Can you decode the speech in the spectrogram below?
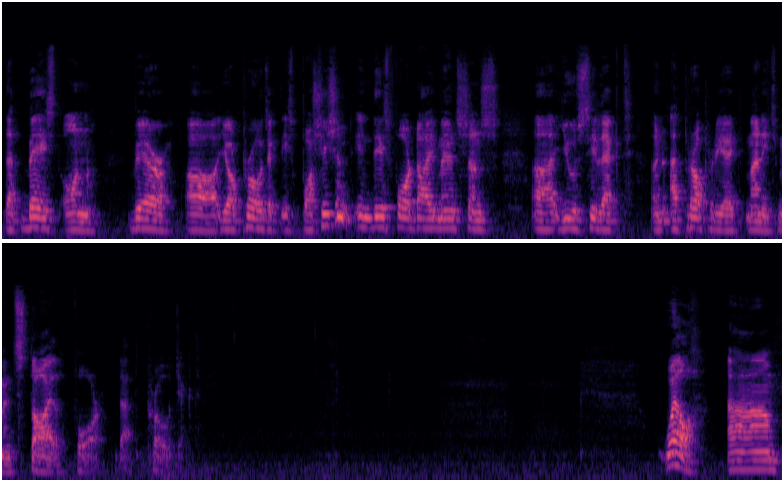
that based on where uh, your project is positioned in these four dimensions, uh, you select an appropriate management style for that project. Well, um,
